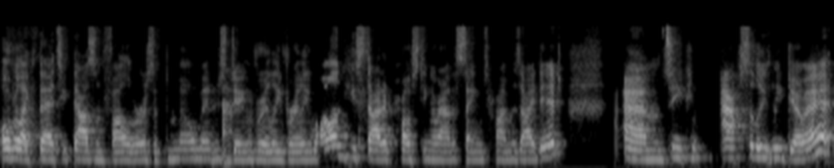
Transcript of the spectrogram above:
over like 30,000 followers at the moment. He's doing really really well and he started posting around the same time as I did. Um so you can absolutely do it.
